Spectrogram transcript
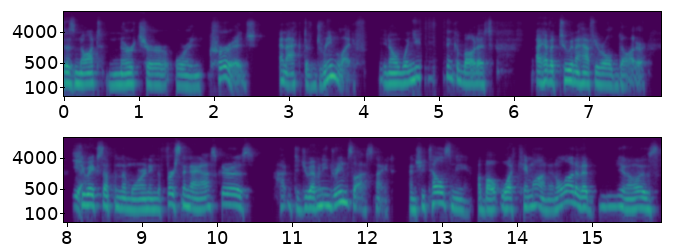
does not nurture or encourage an active dream life. You know, when you think about it, I have a two and a half year old daughter. Yeah. She wakes up in the morning. The first thing I ask her is, Did you have any dreams last night? And she tells me about what came on. And a lot of it, you know, is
